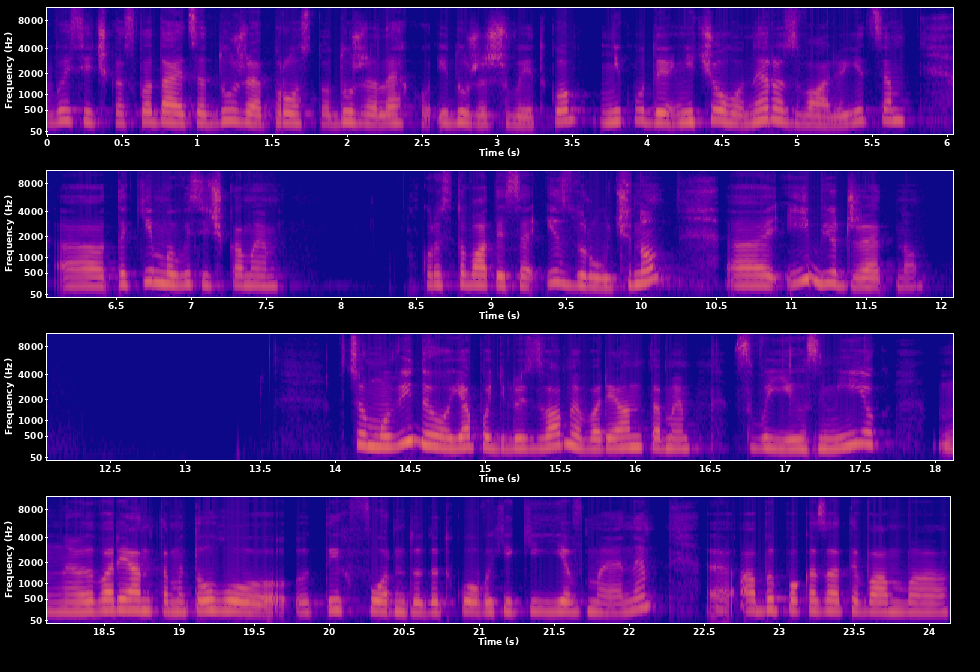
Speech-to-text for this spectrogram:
Висічка складається дуже просто, дуже легко і дуже швидко. Нікуди нічого не розвалюється. Е, Такими висічками користуватися і зручно, е, і бюджетно. В цьому відео я поділюсь з вами варіантами своїх змійок, варіантами того, е, тих форм додаткових, які є в мене, аби показати вам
